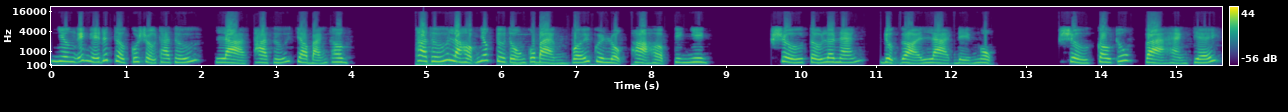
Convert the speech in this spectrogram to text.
Nhưng ý nghĩa đích thực của sự tha thứ là tha thứ cho bản thân. Tha thứ là hợp nhất tư tưởng của bạn với quy luật hòa hợp thiên nhiên. Sự tự lên án được gọi là địa ngục. Sự câu thúc và hạn chế.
